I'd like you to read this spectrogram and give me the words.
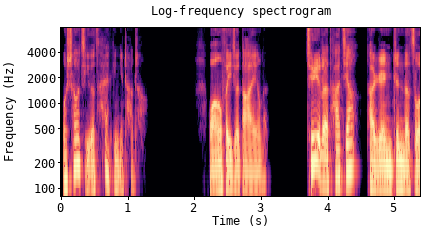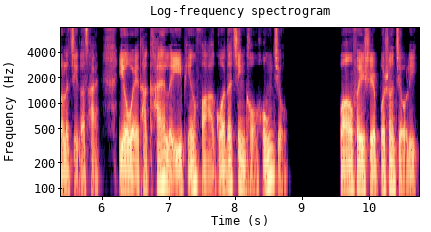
我烧几个菜给你尝尝。”王菲就答应了。去了他家，他认真的做了几个菜，又为他开了一瓶法国的进口红酒。王菲是不胜酒力，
